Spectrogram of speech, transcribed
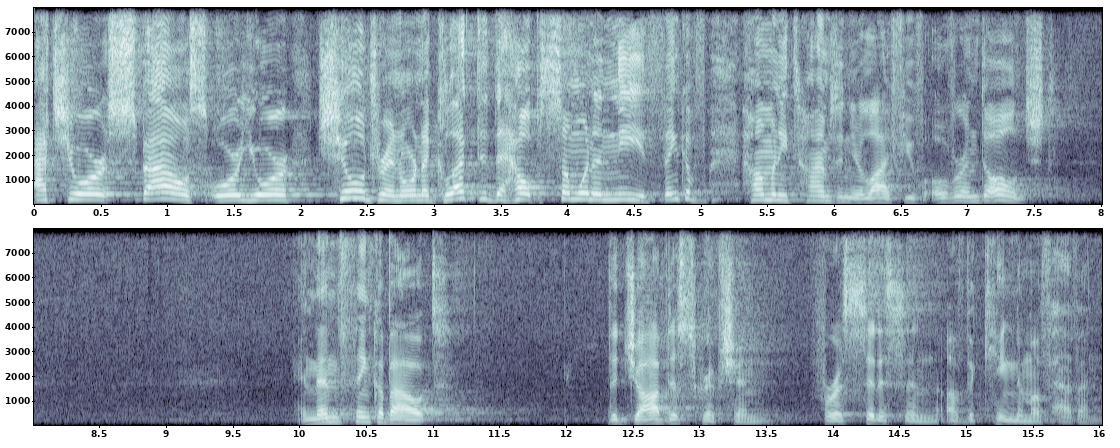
at your spouse or your children or neglected to help someone in need. Think of how many times in your life you've overindulged. And then think about the job description for a citizen of the kingdom of heaven.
